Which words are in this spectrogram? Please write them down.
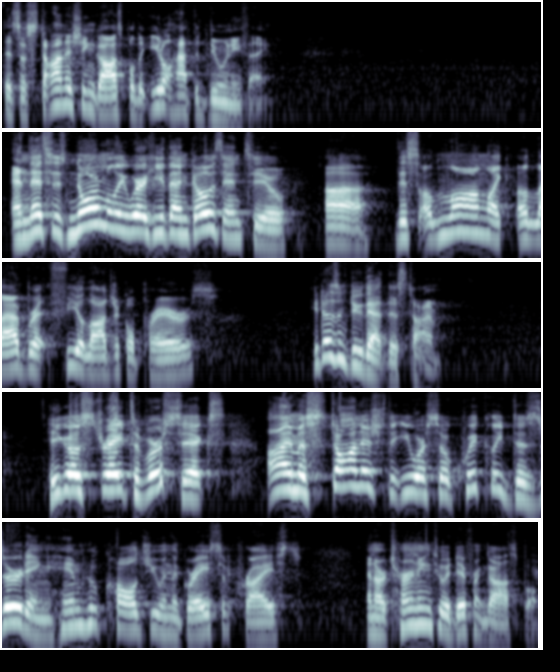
This astonishing gospel that you don't have to do anything. And this is normally where he then goes into uh, this long, like elaborate theological prayers. He doesn't do that this time. He goes straight to verse 6 I'm astonished that you are so quickly deserting him who called you in the grace of Christ and are turning to a different gospel.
